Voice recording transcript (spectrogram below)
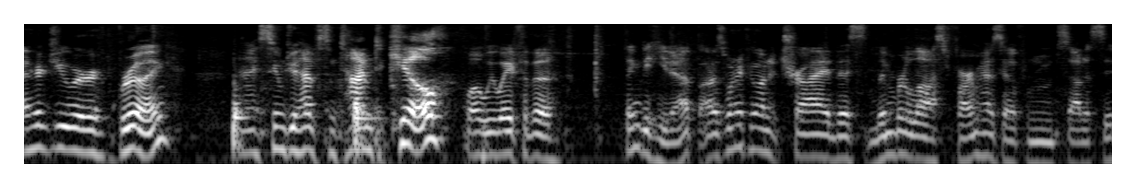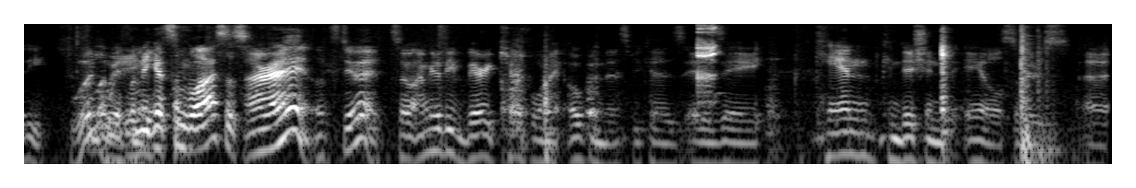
I heard you were brewing, and I assumed you have some time to kill while we wait for the thing to heat up. I was wondering if you wanted to try this Limberlost farmhouse ale from Sawdust City. Would Let me, let me get some glasses. All right, let's do it. So I'm going to be very careful when I open this because it is a can conditioned ale, so there's uh,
